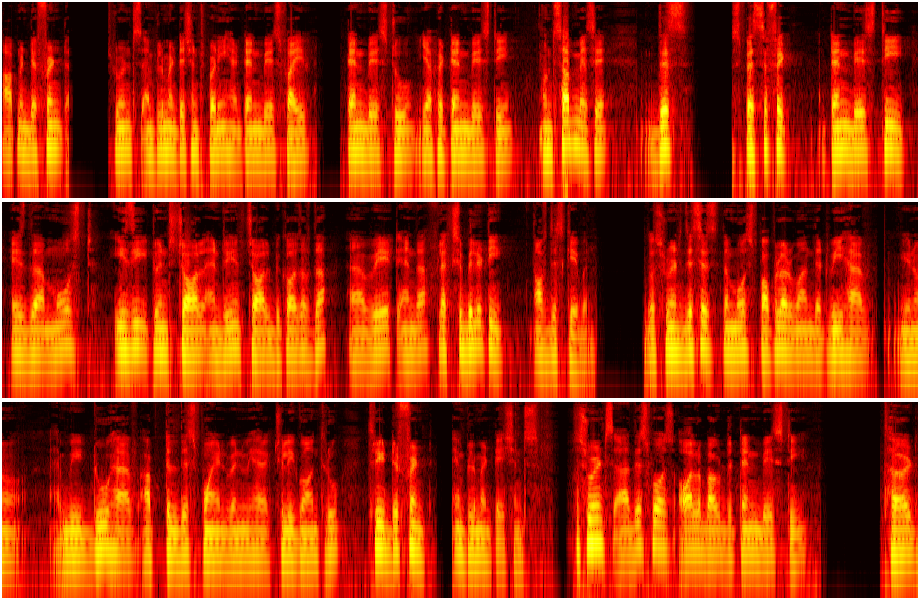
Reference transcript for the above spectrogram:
آپ نے ڈفرنٹ اسٹوڈنٹس امپلیمنٹیشن پڑھی ہیں ten base five ten base two یا پھر ٹین بیس ٹی ان سب میں سے this specific ten base T is the most easy to install and reinstall because of the weight and the flexibility of this cable this is the most popular one that we have you know we do have up till this point when we have actually gone through three different implementations students this was all about the ten base T third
